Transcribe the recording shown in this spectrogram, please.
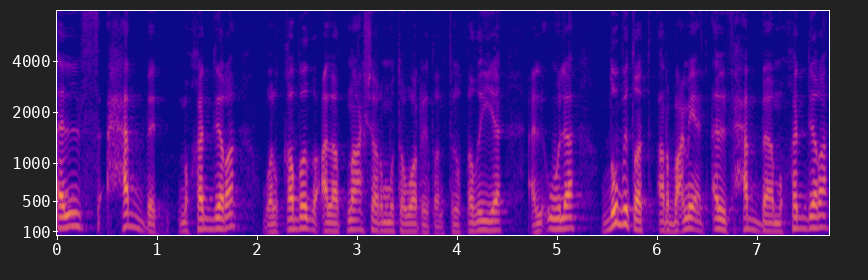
ألف حبة مخدرة والقبض على 12 متورطا. في القضية الأولى ضبطت 400 ألف حبة مخدرة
